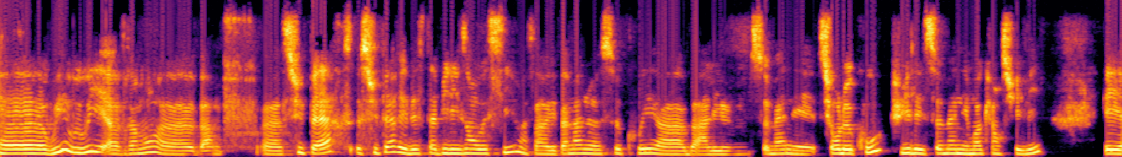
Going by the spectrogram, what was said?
Euh, oui, oui, oui, euh, vraiment euh, ben, super, super et déstabilisant aussi. Ça avait pas mal secoué ben, les semaines et sur le coup, puis les semaines et mois qui ont suivi. Et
